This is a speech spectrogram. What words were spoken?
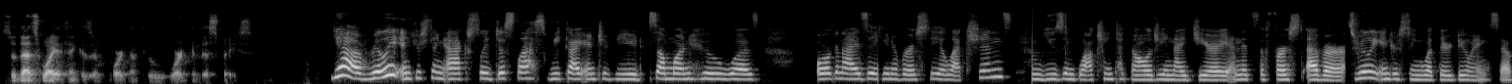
So that's why I think it's important to work in this space. Yeah, really interesting. Actually, just last week I interviewed someone who was organizing university elections using blockchain technology in Nigeria, and it's the first ever. It's really interesting what they're doing. So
